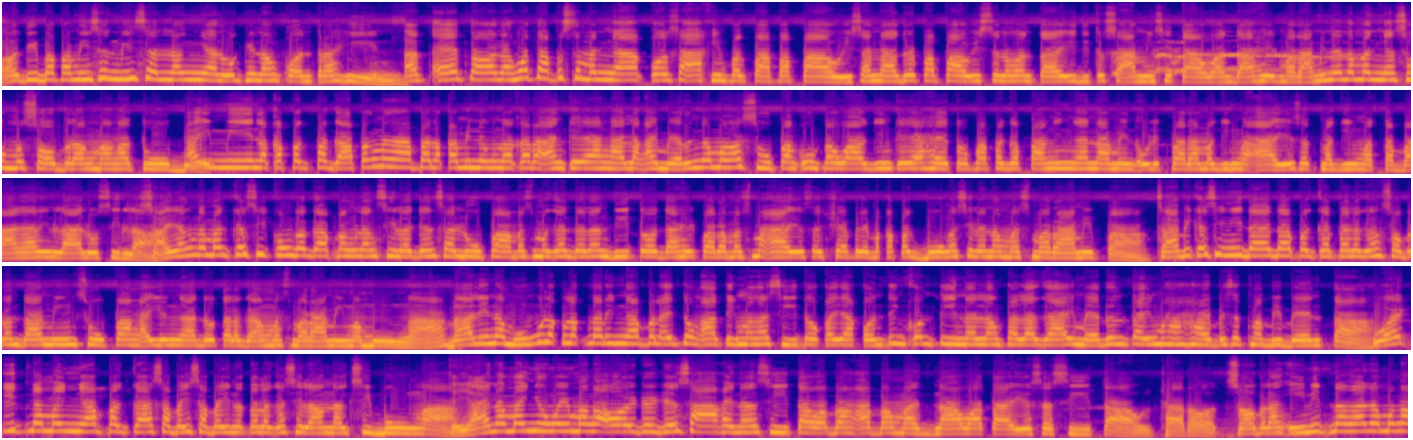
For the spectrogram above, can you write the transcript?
O di ba paminsan-minsan lang yan, wag nyo nang kontrahin. At eto, nang matapos naman nga ako sa aking pagpapapawis, another papawis na naman tayo dito sa aming sitawan dahil marami na naman nga sumusobrang mga tubo. I mean, nakapagpagapang na nga pala kami nung nakaraan kaya nga lang ay meron nga mga supang kung tawagin kaya heto papagapangin nga namin ulit para maging maayos at maging mataba na rin lalo sila. Sayang naman kasi kung gagapang lang sila dyan sa lupa, mas maganda lang dito dahil para mas maayos at syempre makapagbunga sila ng mas marami pa. Sabi kasi ni Dada pagka talagang sobrang daming supang, ayun nga daw talaga ang mas maraming mamunga. Bali na mumulaklak na rin nga pala itong ating mga sitaw kaya konting-konti na lang talaga ay meron tayong mahaharvest at mabibenta. Worth it naman niya pagka sabay-sabay na talaga silang nagsibunga. Kaya naman yung may mga order dyan sa akin ng sitaw, abang-abang magnawa tayo sa sitaw. Charot. Sobrang init na nga ng mga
